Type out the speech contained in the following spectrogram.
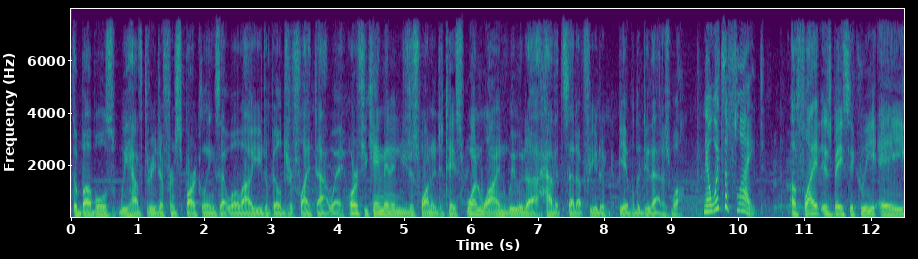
the bubbles, we have three different sparklings that will allow you to build your flight that way. Or if you came in and you just wanted to taste one wine, we would uh, have it set up for you to be able to do that as well. Now, what's a flight? A flight is basically a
